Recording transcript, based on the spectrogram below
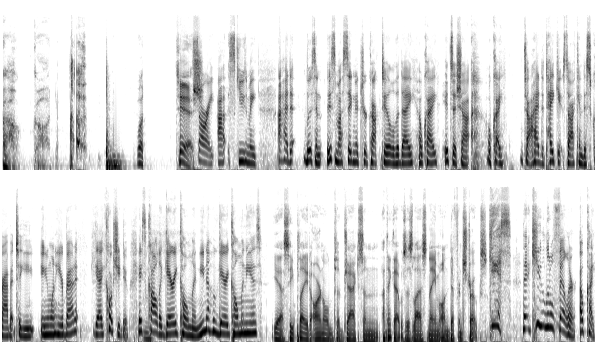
Oh God. what? Tish. Sorry, I, excuse me. I had to listen. This is my signature cocktail of the day. Okay, it's a shot. Okay, So I had to take it so I can describe it to you. To hear about it? Yeah, of course you do. It's mm. called a Gary Coleman. You know who Gary Coleman is? Yes, he played Arnold Jackson. I think that was his last name on Different Strokes. Yes, that cute little feller. Okay,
